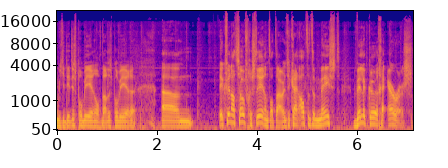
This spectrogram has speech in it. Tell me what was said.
moet je dit eens proberen of dat eens proberen. Um, ik vind dat zo frustrerend altijd, want je krijgt altijd de meest willekeurige errors.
